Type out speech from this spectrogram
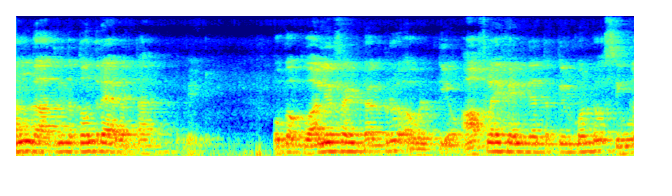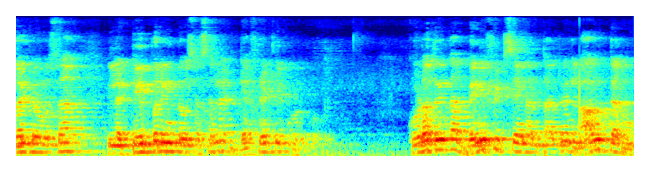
ಹಂಗ, ಅದರಿಂದ ತೊಂದರೆ ಆಗುತ್ತಾ. ಒಬ್ಬ ಕ್ವಾಲಿಫೈಡ್ ಡಾಕ್ಟರ್ ಅವಳು ಆಫ್ ಲೈಫ್ ಏನಿದೆ ಅಂತ ತಿಳ್ಕೊಂಡು ಸಿಂಗಲ್ ಡೋಸ ಇಲ್ಲ ಟೇಪರಿಂಗ್ ಡೋಸಸ್ ಎಲ್ಲ ಡೆಫಿನೆಟ್ಲಿ ಕೊಡ್ಬೋದು. ಕೊಡೋದ್ರಿಂದ ಬೆನಿಫಿಟ್ಸ್ ಏನಂತ ಅಂದ್ರೆ long term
